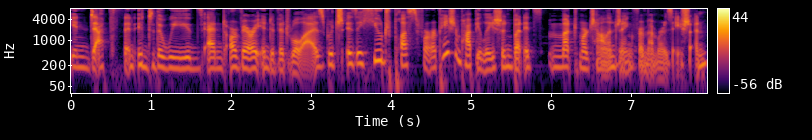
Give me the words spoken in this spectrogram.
in depth and into the weeds and are very individualized, which is a huge plus for our patient population, but it's much more challenging for memorization.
